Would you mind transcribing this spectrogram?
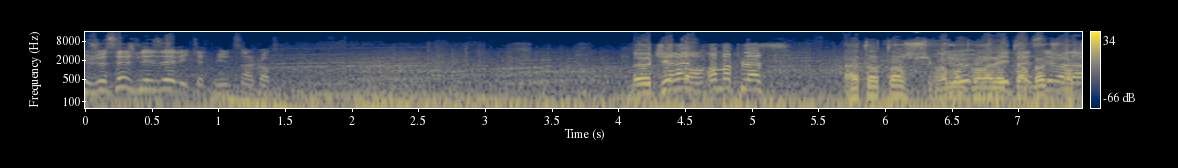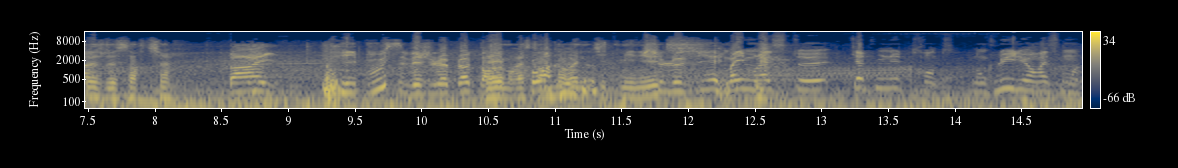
Je sais, je les ai les 4 minutes 50. Euh, Attends. prends ma place Attends, attends, je suis vraiment Je- devant la letterbox, je voilà. l'empêche de sortir. Pareil Il pousse, mais je le bloque dans Là, le il me reste encore une petite Je minute. levier. Moi il me reste euh, 4 minutes 30, donc lui il lui en reste moins.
